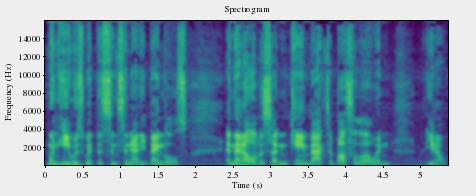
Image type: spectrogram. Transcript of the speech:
when he was with the Cincinnati Bengals and then all of a sudden came back to Buffalo and, you know,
